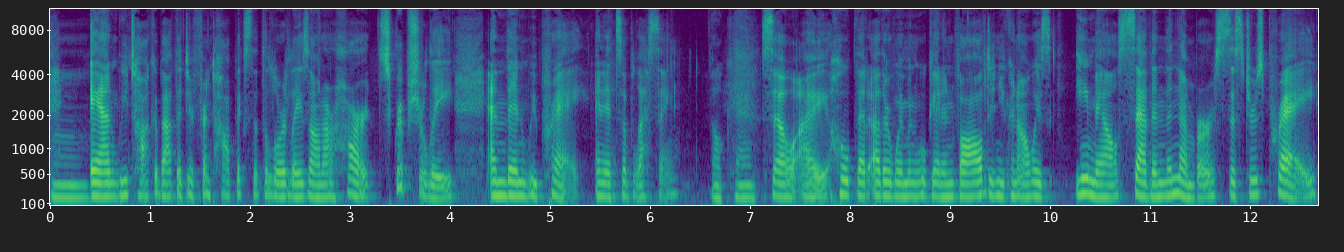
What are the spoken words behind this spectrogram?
Mm. And we talk about the different topics that the Lord lays on our heart scripturally. And then we pray. And it's a blessing. Okay. So I hope that other women will get involved, and you can always email seven, the number, sisterspray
